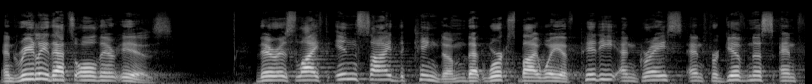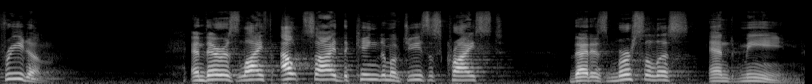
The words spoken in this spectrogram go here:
And really, that's all there is. There is life inside the kingdom that works by way of pity and grace and forgiveness and freedom. And there is life outside the kingdom of Jesus Christ that is merciless and mean.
